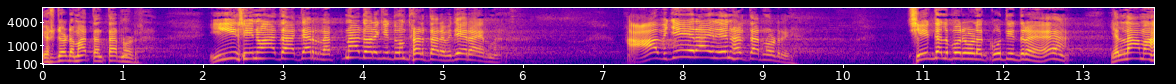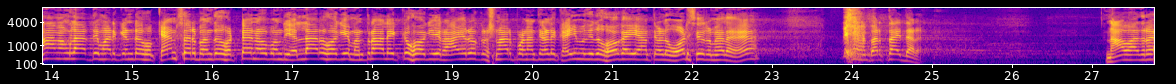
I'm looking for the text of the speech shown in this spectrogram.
ಎಷ್ಟು ದೊಡ್ಡ ಮಾತು ಅಂತಾರೆ ನೋಡ್ರಿ. ಈ ಶ್ರೀನಿವಾಸಾಚಾರ್ಯ ರತ್ನ ದೊರಕಿತು ಅಂತ ಹೇಳ್ತಾರೆ ವಿಜಯರಾಯರನ್ನ. ಆ ವಿಜಯರಾಯರು ಏನು ಹೇಳ್ತಾರೆ ನೋಡ್ರಿ? ಶೀಗಲ್ಪುರ ಒಳಗೆ ಕೂತಿದ್ರೆ ಎಲ್ಲ ಮಹಾಮಂಗಳಾರತಿ ಮಾಡ್ಕೊಂಡು ಕ್ಯಾನ್ಸರ್ ಬಂದು, ಹೊಟ್ಟೆ ನೋವು ಬಂದು ಎಲ್ಲರೂ ಹೋಗಿ ಮಂತ್ರಾಲಯಕ್ಕೆ ಹೋಗಿ ರಾಯರು ಕೃಷ್ಣಾರ್ಪಣ ಅಂತೇಳಿ ಕೈ ಮುಗಿದು ಹೋಗಯ್ಯ ಅಂತೇಳಿ ಓಡಿಸಿದ್ರ ಮೇಲೆ ಬರ್ತಾ ಇದ್ದಾರೆ. ನಾವಾದರೆ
